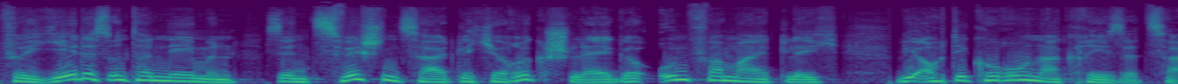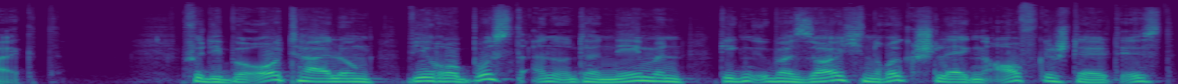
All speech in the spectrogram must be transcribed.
für jedes Unternehmen sind zwischenzeitliche Rückschläge unvermeidlich, wie auch die Corona-Krise zeigt. Für die Beurteilung, wie robust ein Unternehmen gegenüber solchen Rückschlägen aufgestellt ist,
